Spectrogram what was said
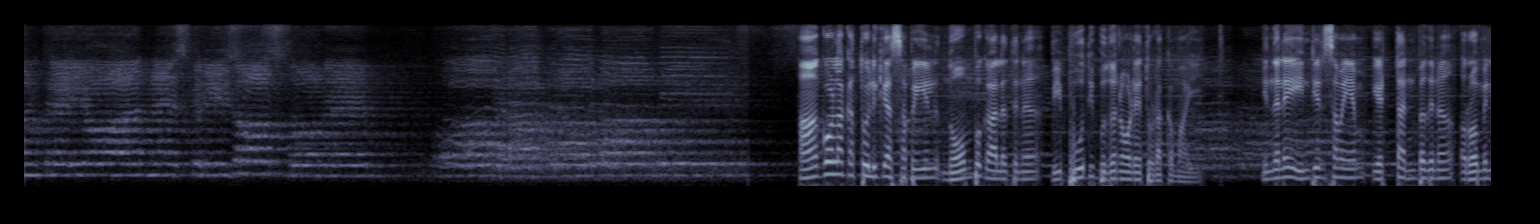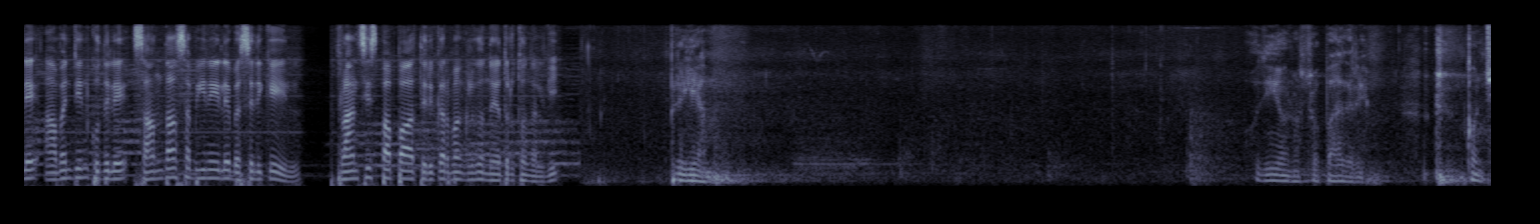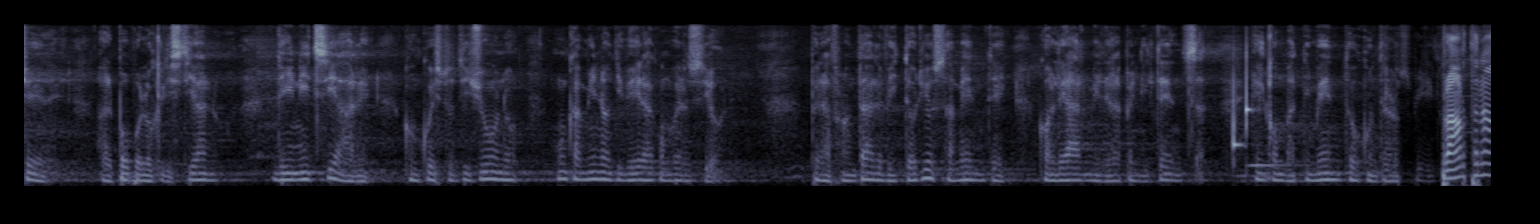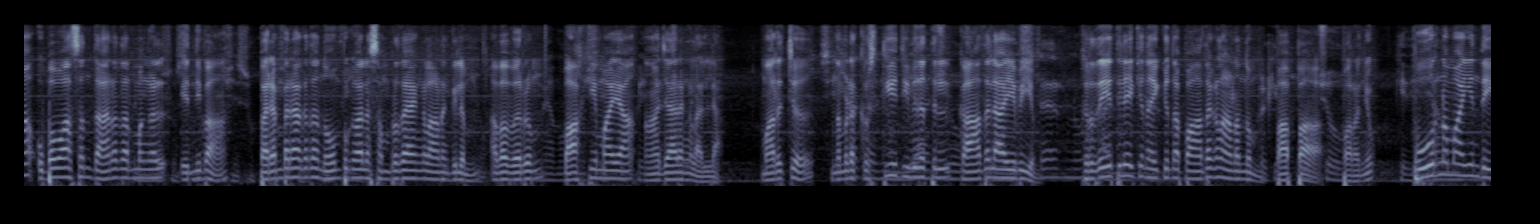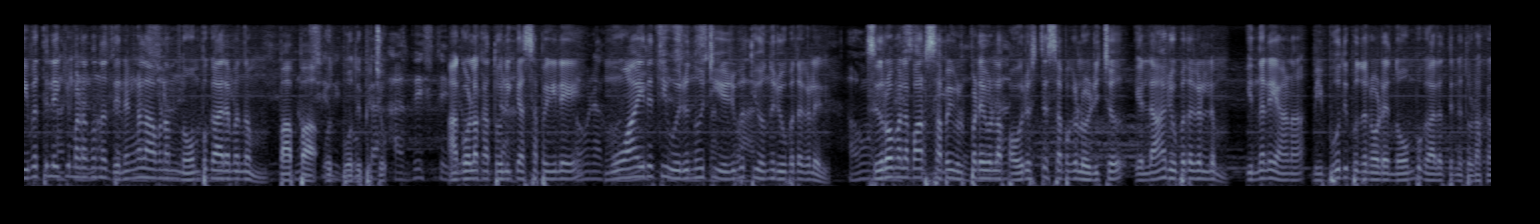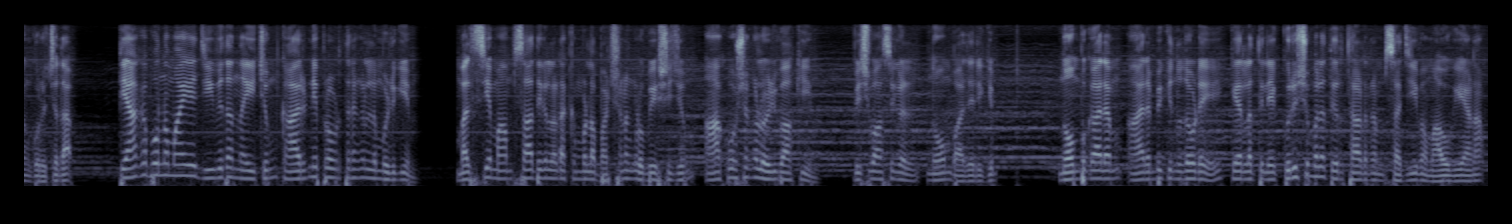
Sancte Ioannes Chrysostome, ora pro nobis. ആഗോള കത്തോലിക്ക സഭയിൽ നോമ്പുകാലത്തിന് വിഭൂതി ബുധനോടെ തുടക്കമായി. ഇന്നലെ ഇന്ത്യൻ സമയം എട്ട് അൻപതിന് റോമിലെ അവന്റിൻ കുതിലെ സാന്താ സബീനയിലെ ബസലിക്കയിൽ ഫ്രാൻസിസ് പാപ്പ തിരുക്കർമ്മങ്ങൾക്ക് നേതൃത്വം നൽകി. പ്രിയം Dio nostro al popolo cristiano di iniziare con questo digiuno un cammino di vera conversione per affrontare vittoriosamente con le armi della penitenza il combattimento contra lo spirito. പ്രാർത്ഥന ഉപവാസം ദാനധർമ്മങ്ങൾ എന്നിവ പരമ്പരാഗത നോമ്പുകാല സമ്പ്രദായങ്ങളാണെങ്കിലും അവ വെറും ബാഹ്യമായ ആചാരങ്ങളല്ല മറിച്ച് നമ്മുടെ ക്രിസ്തീയ ജീവിതത്തിൽ കാതലായവയും ഹൃദയത്തിലേക്ക് നയിക്കുന്ന പാതകളാണെന്നും പാപ്പ പറഞ്ഞു. പൂർണമായും ദൈവത്തിലേക്ക് മടങ്ങുന്ന ദിനങ്ങളാവണം നോമ്പുകാലമെന്നും പാപ്പ ഉദ്ബോധിപ്പിച്ചു. ആഗോള കത്തോലിക്ക സഭയിലെ മൂവായിരത്തി ഒരുന്നൂറ്റി എഴുപത്തിയൊന്ന് രൂപതകളിൽ സീറോ മലബാർ സഭയുൾപ്പെടെയുള്ള പൗരസ്ത്യ സഭകൾ ഒഴിച്ച് എല്ലാ രൂപതകളിലും ഇന്നലെയാണ് വിഭൂതി ബുധനോടെ നോമ്പുകാലത്തിന് തുടക്കം കുറിച്ചത്. ത്യാഗപൂർണമായ ജീവിതം നയിച്ചും കാരുണ്യ പ്രവർത്തനങ്ങളിലും ഒഴുകിയും മത്സ്യമാംസാദികളടക്കമുള്ള ഭക്ഷണങ്ങൾ ഉപേക്ഷിച്ചും ആഘോഷങ്ങൾ ഒഴിവാക്കിയും വിശ്വാസികൾ നോമ്പ് ആചരിക്കും. നോമ്പുകാലം ആരംഭിക്കുന്നതോടെ കേരളത്തിലെ കുരിശുമല തീർത്ഥാടനം സജീവമാവുകയാണ്.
